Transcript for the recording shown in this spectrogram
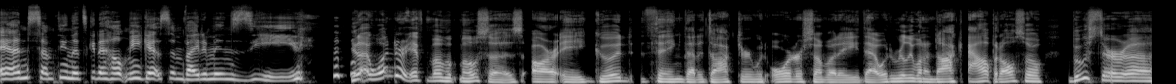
and something that's going to help me get some vitamin Z. You know, I wonder if mimosas are a good thing that a doctor would order somebody that would really want to knock out, but also boost their uh,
